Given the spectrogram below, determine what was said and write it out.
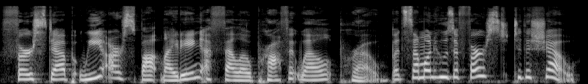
First up, we are spotlighting a fellow Profitwell pro, but someone who's a first to the show.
